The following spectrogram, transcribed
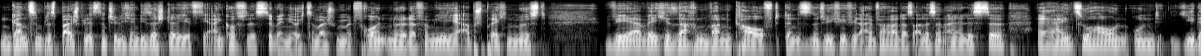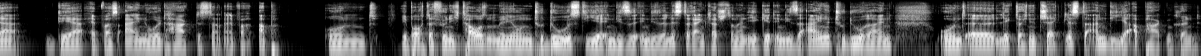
Ein ganz simples Beispiel ist natürlich an dieser Stelle jetzt die Einkaufsliste. Wenn ihr euch zum Beispiel mit Freunden oder der Familie absprechen müsst, wer welche Sachen wann kauft, dann ist es natürlich viel, viel einfacher, das alles in eine Liste reinzuhauen und jeder, der etwas einholt, hakt es dann einfach ab. Und Ihr braucht dafür nicht tausend Millionen To-Dos, die ihr in diese, in diese Liste reinklatscht, sondern ihr geht in diese eine To-Do rein und äh, legt euch eine Checkliste an, die ihr abhaken könnt.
